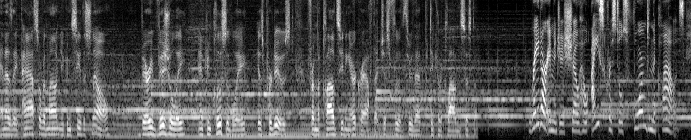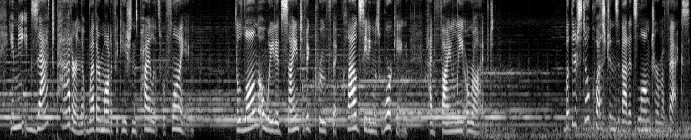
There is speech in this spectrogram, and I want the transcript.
and as they pass over the mountain, you can see the snow very visually and conclusively is produced from the cloud seeding aircraft that just flew through that particular cloud and system. Radar images show how ice crystals formed in the clouds in the exact pattern that weather modifications pilots were flying. The long awaited scientific proof that cloud seeding was working had finally arrived. But there's still questions about its long term effects.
